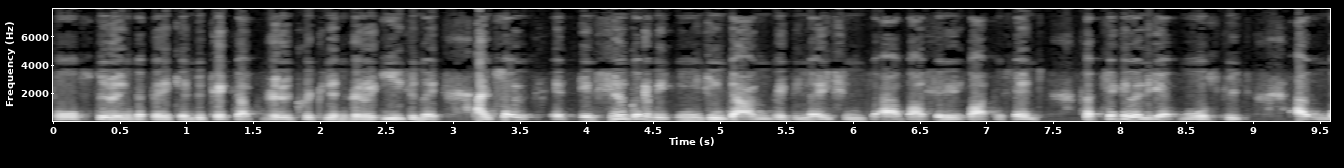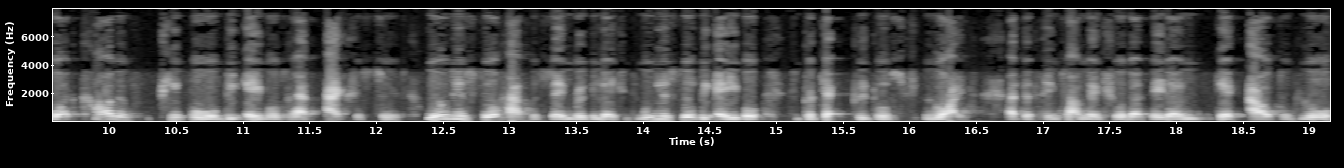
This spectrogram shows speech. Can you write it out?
false doing that they can be picked up very quickly and very easily. And so if, if you're going to be easing down regulations uh, by 35%, particularly at Wall Street, uh, what kind of people will be able to have access to it? Will you still have the same regulations? Will you still be able to protect people's rights? At the same time, make sure that they don't get out of law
